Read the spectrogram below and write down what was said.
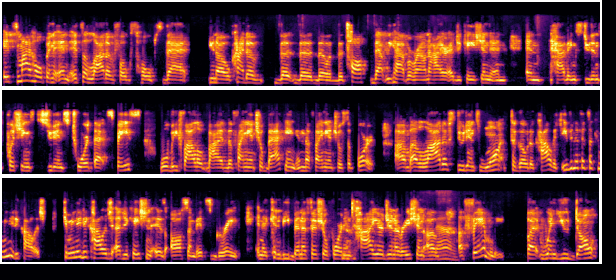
it's my hope and, and it's a lot of folks' hopes that you know, kind of the the the the talk that we have around higher education and and having students pushing students toward that space will be followed by the financial backing and the financial support. Um, a lot of students want to go to college, even if it's a community college. Community college education is awesome. It's great, and it can be beneficial for an entire generation Amen. of a family. But when you don't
